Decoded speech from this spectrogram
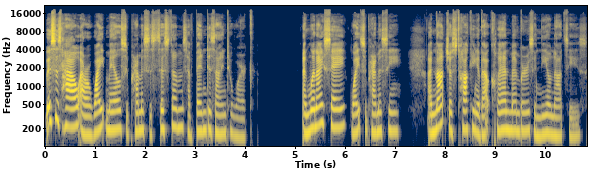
This is how our white male supremacist systems have been designed to work. And when I say white supremacy, I'm not just talking about Klan members and neo Nazis.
